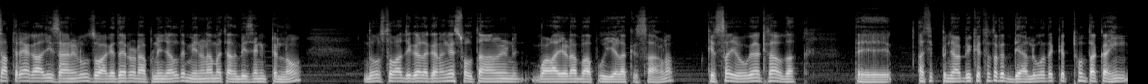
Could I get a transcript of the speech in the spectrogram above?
ਸਤਿ ਸ੍ਰੀ ਅਕਾਲ ਜੀ ਸਾਰਿਆਂ ਨੂੰ, ਸਵਾਗਤ ਹੈ ਤੁਹਾਡਾ ਆਪਣੇ ਚੈਨਲ ਤੇ। ਮੇਰਾ ਨਾਮ ਹੈ ਚੰਦਬੀਰ ਸਿੰਘ ਢਿੱਲੋਂ। ਦੋਸਤੋ, ਅੱਜ ਗੱਲ ਕਰਾਂਗੇ ਸੁਲਤਾਨ ਵਾਲਾ ਜਿਹੜਾ ਬਾਪੂ ਜੀ ਵਾਲਾ ਕਿੱਸਾ, ਹਨਾ? ਕਿੱਸਾ ਹੀ ਹੋ ਗਿਆ ਇੱਕ ਹਿਸਾਬ ਦਾ। ਤੇ ਅਸੀਂ ਪੰਜਾਬੀ ਕਿੱਥੋਂ ਤੱਕ ਦਿਆਲੂ ਆ ਤੇ ਕਿੱਥੋਂ ਤੱਕ ਅਸੀਂ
